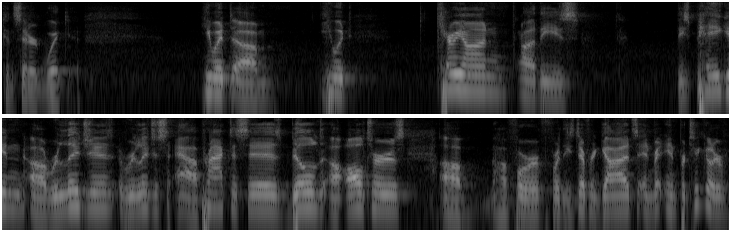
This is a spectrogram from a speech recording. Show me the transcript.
considered wicked. He would, um, he would carry on uh, these these pagan uh, religious, religious uh, practices, build uh, altars uh, uh, for, for these different gods. And in particular,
